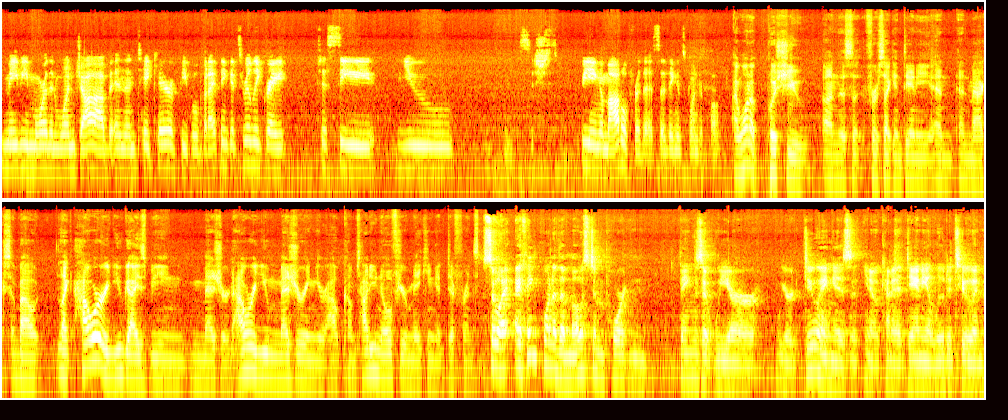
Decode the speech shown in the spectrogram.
maybe more than one job and then take care of people. But I think it's really great to see you being a model for this. I think it's wonderful. I want to push you on this uh, for a second, Danny and, and Max, about like how are you guys being measured? How are you measuring your outcomes? How do you know if you're making a difference? So I, I think one of the most important things that we are we are doing is you know kind of Danny alluded to and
